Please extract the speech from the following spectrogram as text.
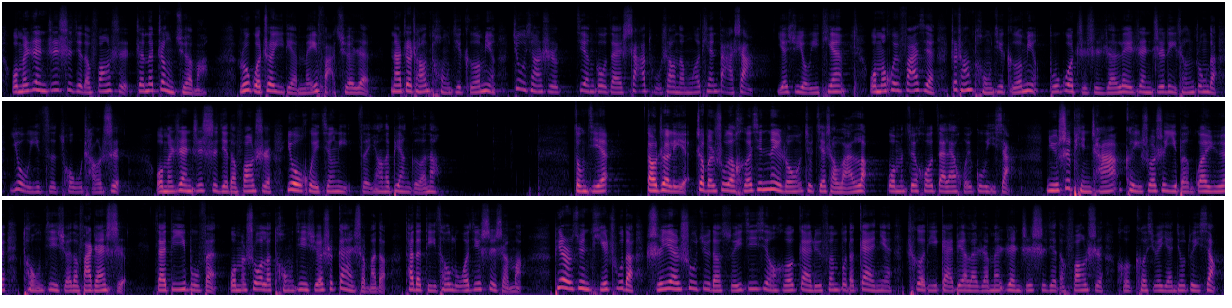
我们认知世界的方式真的正确吗？如果这一点没法确认，那这场统计革命就像是建构在沙土上的摩天大厦。也许有一天，我们会发现这场统计革命不过只是人类认知历程中的又一次错误尝试。我们认知世界的方式又会经历怎样的变革呢？总结到这里，这本书的核心内容就介绍完了。我们最后再来回顾一下，《女士品茶》可以说是一本关于统计学的发展史。在第一部分，我们说了统计学是干什么的，它的底层逻辑是什么。皮尔逊提出的实验数据的随机性和概率分布的概念，彻底改变了人们认知世界的方式和科学研究对象。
